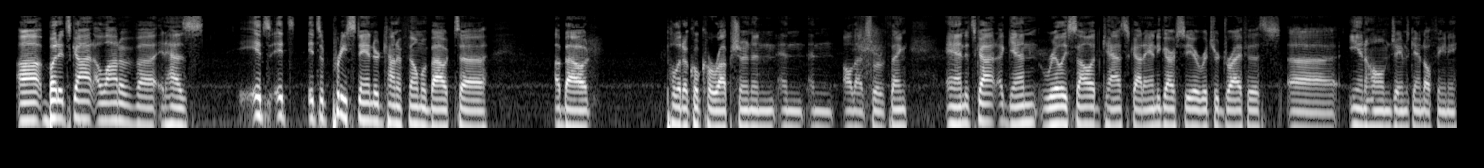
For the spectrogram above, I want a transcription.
uh, but it's got a lot of. Uh, it has. It's it's it's a pretty standard kind of film about uh, about political corruption and, and, and all that sort of thing. And it's got again really solid cast. It's got Andy Garcia, Richard Dreyfuss, uh, Ian Holm, James Gandolfini.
